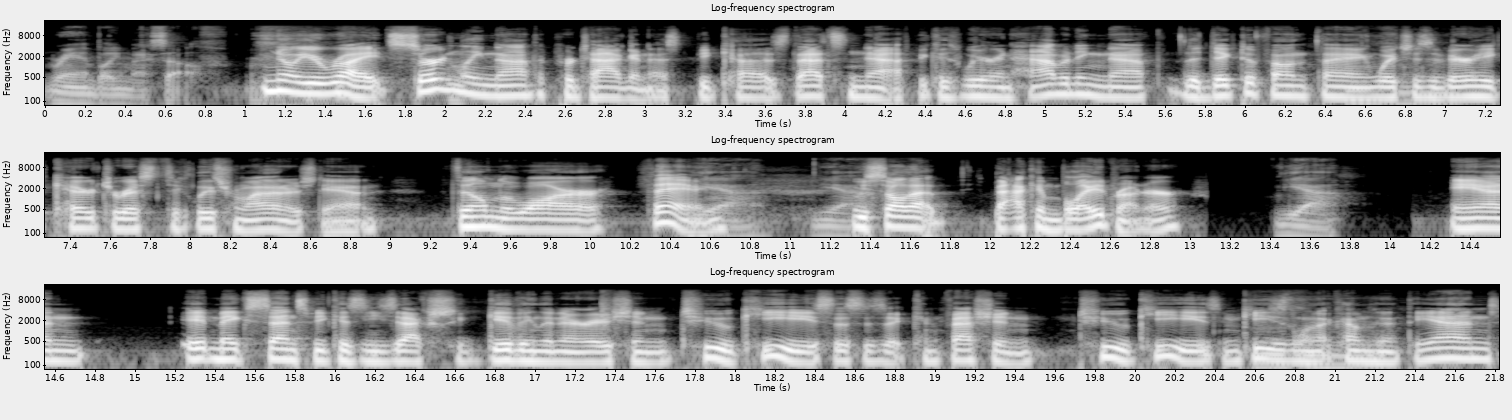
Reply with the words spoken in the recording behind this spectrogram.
rambling myself. No, you're right. Certainly not the protagonist because that's Neff. Because we're inhabiting Neff, the dictaphone thing, which is a very characteristic, at least from what I understand, film noir thing. Yeah, yeah, We saw that back in Blade Runner, yeah, and it makes sense because he's actually giving the narration to Keyes. This is a confession to Keyes, and Keyes is the one that comes in at the end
